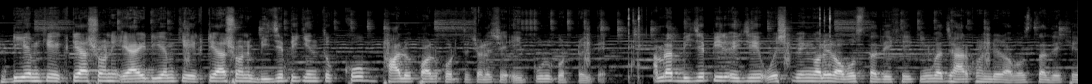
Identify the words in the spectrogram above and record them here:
ডিএমকে একটি আসন এআইডিএমকে একটি আসন, বিজেপি কিন্তু খুব ভালো ফল করতে চলেছে এই পুরুকোট্টইতে আমরা বিজেপির এই যে ওয়েস্ট বেঙ্গলের অবস্থা দেখে, কিংবা ঝাড়খণ্ডের অবস্থা দেখে,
